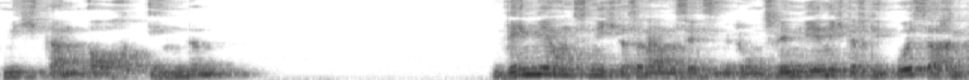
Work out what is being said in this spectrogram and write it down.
mich dann auch ändern? Wenn wir uns nicht auseinandersetzen mit uns, wenn wir nicht auf die Ursachen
